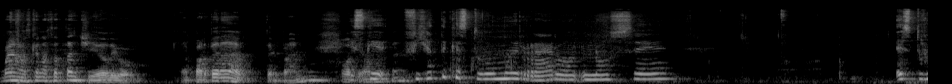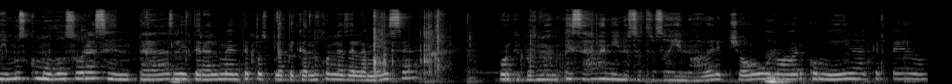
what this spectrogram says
Bueno, es que no está tan chido, digo. Aparte era temprano. Es que fíjate que estuvo muy raro, no sé. Estuvimos como dos horas sentadas, literalmente, pues platicando con las de la mesa porque pues no empezaban y nosotros, oye, no va a haber show, no va a haber comida, qué pedo.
